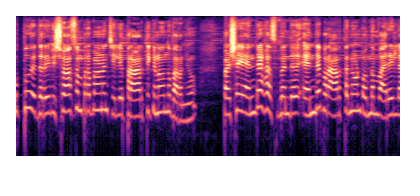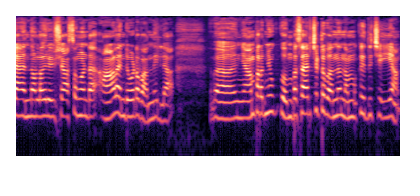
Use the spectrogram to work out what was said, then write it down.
ഉപ്പ് എതിറി വിശ്വാസം പ്രമാണം ചൊല്ലി പ്രാർത്ഥിക്കണമെന്ന് പറഞ്ഞു. പക്ഷേ എന്റെ ഹസ്ബൻഡ് എന്റെ പ്രാർത്ഥന കൊണ്ടൊന്നും വരില്ല എന്നുള്ള ഒരു വിശ്വാസം കൊണ്ട് ആൾ എന്റെ കൂടെ വന്നില്ല. ഞാൻ പറഞ്ഞു കുമ്പസാരിച്ചിട്ട് വന്ന് നമുക്കിത് ചെയ്യാം.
